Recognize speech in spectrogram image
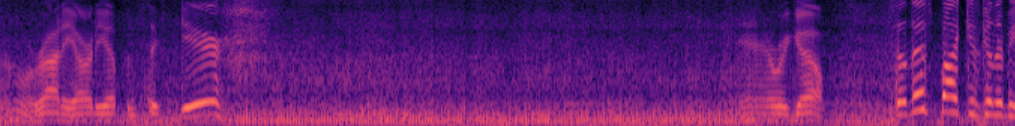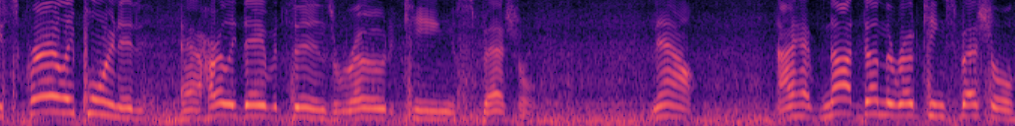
Oh, Alrighty, already up in sixth gear. There we go. So this bike is going to be squarely pointed at Harley Davidson's Road King Special. Now, I have not done the Road King Special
